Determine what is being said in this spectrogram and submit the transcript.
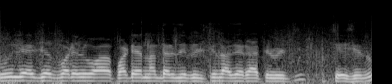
ఊళ్ళో పడే పటేళ్ళందరినీ పిలిచిండు అదే రాత్రి పిలిచి చేసిండు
